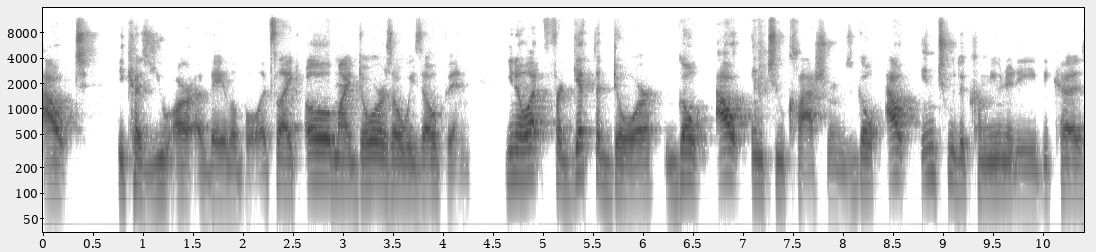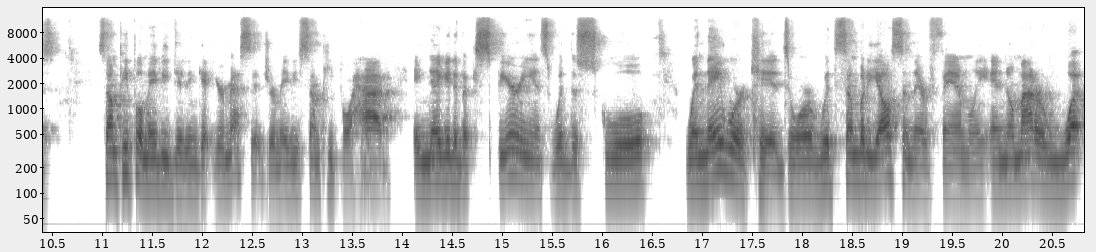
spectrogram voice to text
out because you are available. It's like oh my door is always open. You know what? Forget the door. Go out into classrooms. Go out into the community because some people maybe didn't get your message or maybe some people had a negative experience with the school when they were kids or with somebody else in their family and no matter what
